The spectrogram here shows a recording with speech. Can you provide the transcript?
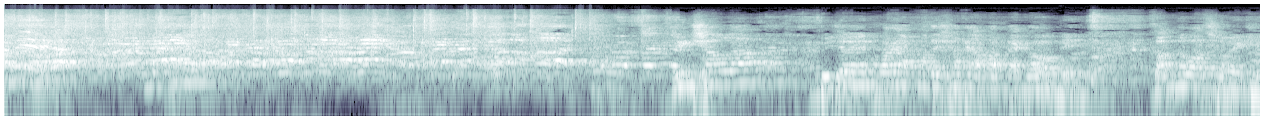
আছে। ইনশাল্লাহ বিজয়ের পরে আপনাদের সাথে আবার দেখা হবে। ধন্যবাদ সবাইকে।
